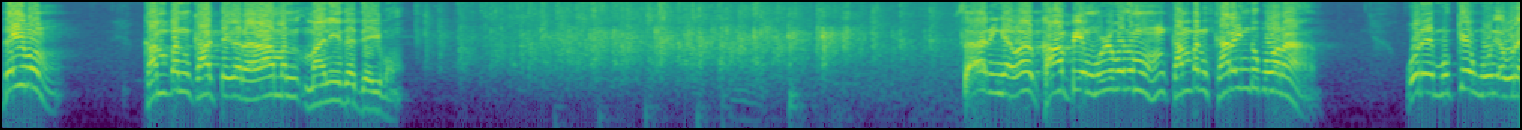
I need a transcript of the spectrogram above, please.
தெய்வம். கம்பன் காட்டுகிற ராமன் மனித தெய்வம். சார் இங்க காப்பியம் முழுவதும் கம்பன் கரைந்து போனான். ஒரு முக்கிய ஒரு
